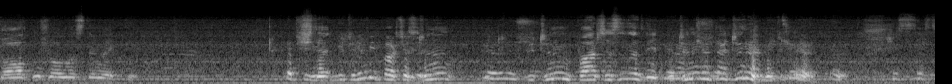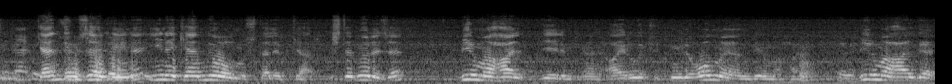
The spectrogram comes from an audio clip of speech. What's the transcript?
Çoğaltmış olması demek değil. Hepsi İşte bütünün bir parçası. Bütünün, Görünüş. bütünün parçası da değil, bütünün bütünü. Evet. Kesinlikle. Kendi güzelliğine yine kendi olmuş talepkar. İşte böylece bir mahal diyelim yani ayrılık hükmüyle olmayan bir mahal. Evet. Bir mahalde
